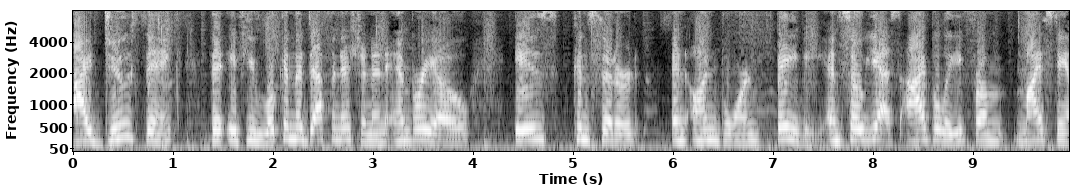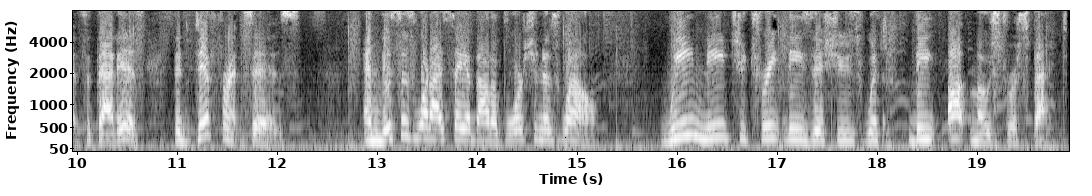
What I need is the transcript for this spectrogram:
I do think that if you look in the definition, an embryo is considered an unborn baby. And so, yes, I believe from my stance that that is. The difference is, and this is what I say about abortion as well, we need to treat these issues with the utmost respect.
